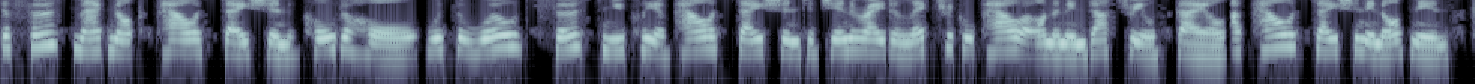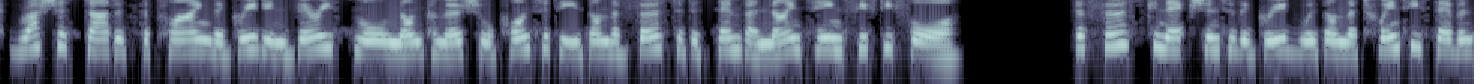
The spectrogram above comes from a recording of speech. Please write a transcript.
The first Magnox power station, Calder Hall, was the world's first nuclear power station to generate electrical power on an industrial scale a power station in Obninsk. Russia started supplying the grid in very small non-commercial quantities on 1 December 1954. The first connection to the grid was on 27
